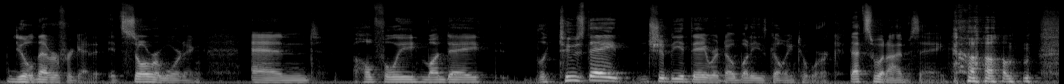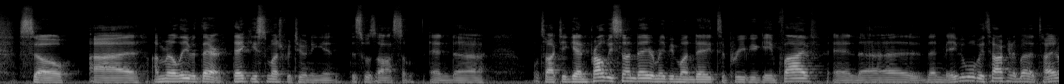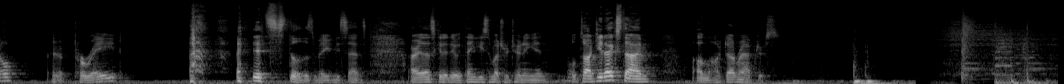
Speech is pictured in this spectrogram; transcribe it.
You'll never forget it. It's so rewarding. And hopefully Monday like Tuesday should be a day where nobody's going to work. That's what I'm saying. um, so uh, I'm gonna leave it there. Thank you so much for tuning in. This was awesome, and uh, we'll talk to you again probably Sunday or maybe Monday to preview Game Five, and uh, then maybe we'll be talking about a title and a parade. it still doesn't make any sense. All right, that's gonna do it. Thank you so much for tuning in. We'll talk to you next time on Locked On Raptors.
